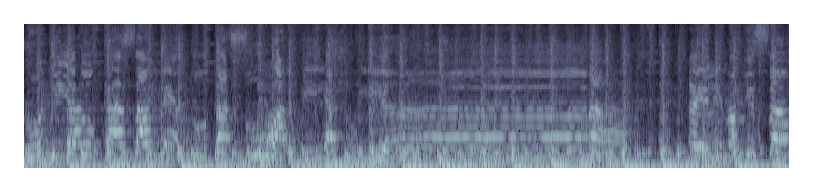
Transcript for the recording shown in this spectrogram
no dia do casamento da sua filha Juliana. Ele não quis sanfoneiro,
